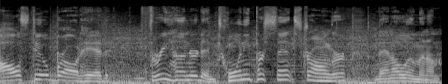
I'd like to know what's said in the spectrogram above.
All steel broadhead, 320% stronger than aluminum.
